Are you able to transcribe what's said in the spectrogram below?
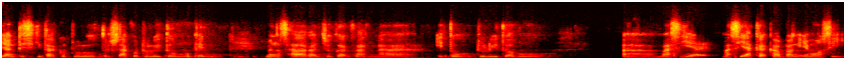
yang di sekitarku dulu terus aku dulu itu mungkin mengesalkan juga karena itu dulu itu aku eh, masih masih agak gampang emosi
